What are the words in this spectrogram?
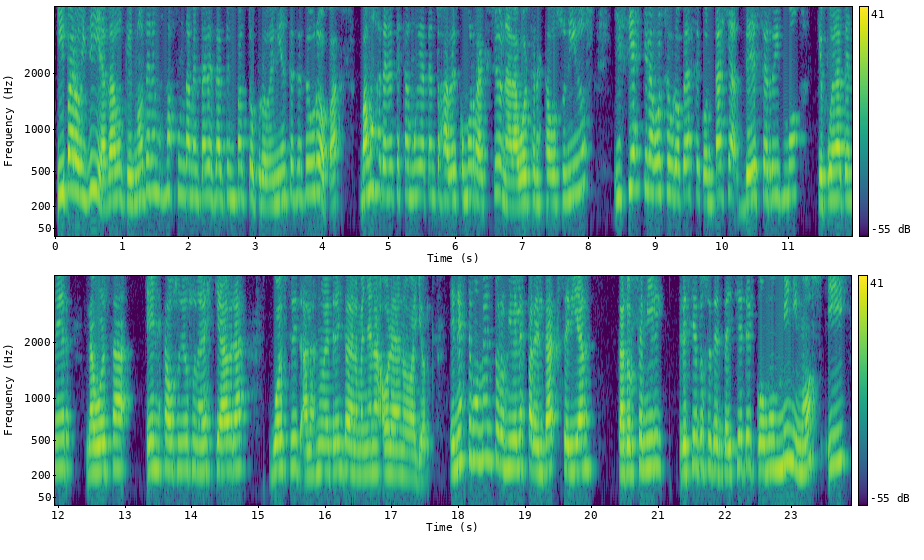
Y para hoy día, dado que no tenemos más fundamentales de alto impacto provenientes desde Europa, vamos a tener que estar muy atentos a ver cómo reacciona la bolsa en Estados Unidos y si es que la bolsa europea se contagia de ese ritmo que pueda tener la bolsa en Estados Unidos una vez que abra Wall Street a las 9.30 de la mañana hora de Nueva York. En este momento los niveles para el DAX serían 14.377 como mínimos y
